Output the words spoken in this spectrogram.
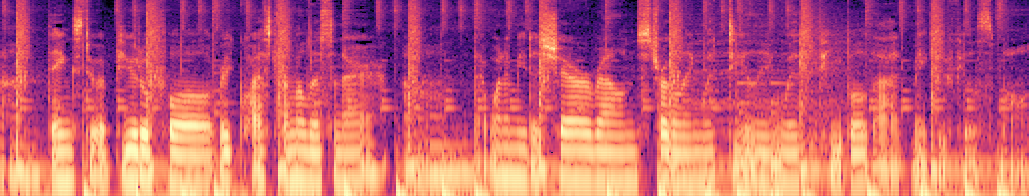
um, thanks to a beautiful request from a listener um, that wanted me to share around struggling with dealing with people that make you feel small.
